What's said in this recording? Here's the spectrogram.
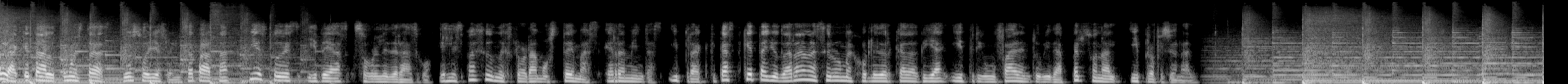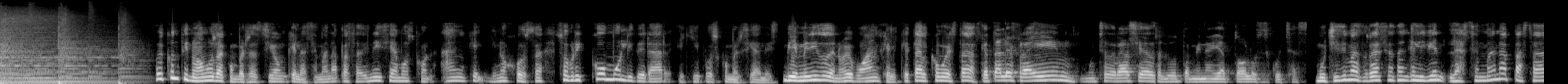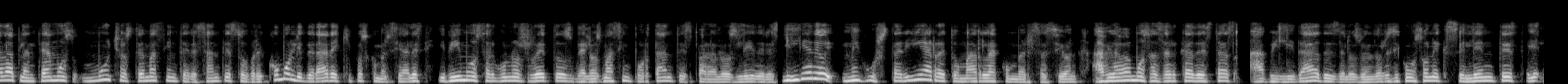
Hola, ¿qué tal? ¿Cómo estás? Yo soy Efraín Zapata y esto es Ideas sobre Liderazgo, el espacio donde exploramos temas, herramientas y prácticas que te ayudarán a ser un mejor líder cada día y triunfar en tu vida personal y profesional. Hoy continuamos la conversación que la semana pasada iniciamos con Ángel Hinojosa sobre cómo liderar equipos comerciales. Bienvenido de nuevo Ángel, ¿qué tal? ¿Cómo estás? ¿Qué tal Efraín? Muchas gracias. Saludo también ahí a todos los escuchas. Muchísimas gracias Ángel. Y bien, la semana pasada planteamos muchos temas interesantes sobre cómo liderar equipos comerciales y vimos algunos retos de los más importantes para los líderes. Y el día de hoy me gustaría retomar la conversación. Hablábamos acerca de estas habilidades de los vendedores y cómo son excelentes eh,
